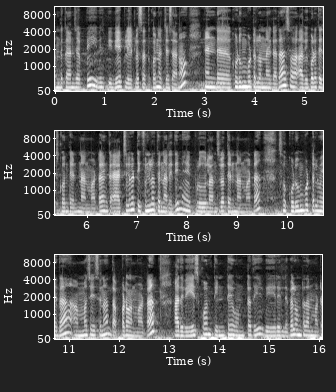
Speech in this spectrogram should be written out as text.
అందుకని చెప్పి ఇవి ఇవే ప్లేట్లో సర్దుకొని వచ్చేసాను. అండ్ కుడుంబుట్టలు ఉన్నాయి కదా సో అవి కూడా తెచ్చుకొని తింటున్నాను అనమాట ఇంకా యాక్చువల్గా టిఫిన్లో తినాలి ఇది. మేము ఇప్పుడు లంచ్లో తింటున్నాను అనమాట సో కుడుంబుట్టల మీద అమ్మ చేసిన దప్పడం అనమాట అది వేసుకొని తింటే ఉంటుంది వేరే లెవెల్ ఉంటుంది అనమాట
